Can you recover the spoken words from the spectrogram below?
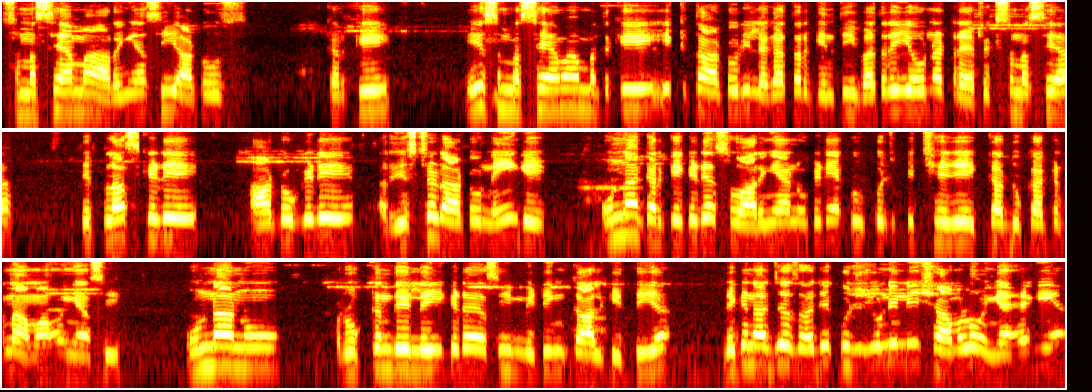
ਸਮੱਸਿਆਵਾਂ ਆ ਰਹੀਆਂ ਸੀ ਆਟੋਸ ਕਰਕੇ। ਇਹ ਸਮੱਸਿਆਵਾਂ ਮਤਲਬ ਕਿ ਇੱਕ ਤਾਂ ਆਟੋ ਦੀ ਲਗਾਤਾਰ ਗਿਣਤੀ ਵੱਧ ਰਹੀ ਹੈ ਉਹਨਾਂ ਟ੍ਰੈਫਿਕ ਸਮੱਸਿਆ ਤੇ ਪਲੱਸ ਕਿਹੜੇ ਆਟੋ ਕਿਹੜੇ ਰਜਿਸਟਰਡ ਆਟੋ ਨਹੀਂ ਗਏ। ਉਹਨਾਂ ਕਰਕੇ ਕਿਹੜੀਆਂ ਸਵਾਰੀਆਂ ਨੂੰ ਕਿਹੜੀਆਂ ਕੋਈ ਕੁਝ ਪਿੱਛੇ ਜੇ ਇੱਕਾ ਦੁੱਕਾ ਘਟਨਾਵਾਂ ਹੋਈਆਂ ਸੀ, ਉਹਨਾਂ ਨੂੰ ਰੋਕਣ ਦੇ ਲਈ ਕਿਹੜਾ ਅਸੀਂ ਮੀਟਿੰਗ ਕਾਲ ਕੀਤੀ ਆ। ਲੇਕਿਨ ਅੱਜ ਅਜੇ ਕੁਝ ਯੂਨੀਅਨ ਨਹੀਂ ਸ਼ਾਮਲ ਹੋਈਆਂ ਹੈਗੀਆਂ।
